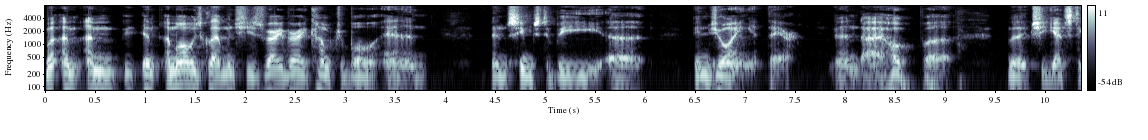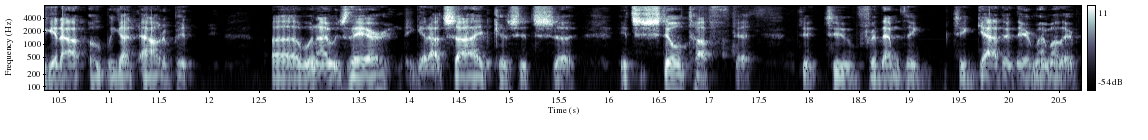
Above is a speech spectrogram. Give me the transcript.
Well, I'm I'm I'm always glad when she's very very comfortable and and seems to be uh, enjoying it there. And I hope uh, that she gets to get out. We got out a bit uh, when I was there to get outside because it's uh, it's still tough to, to, to for them to to gather there. My mother,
